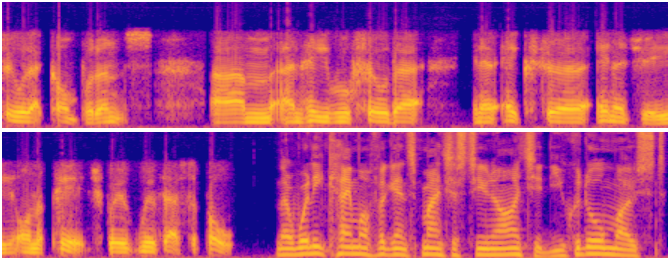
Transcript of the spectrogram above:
feel that confidence, um, and he will feel that you know extra energy on the pitch with, with that support. Now, when he came off against Manchester United, you could almost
